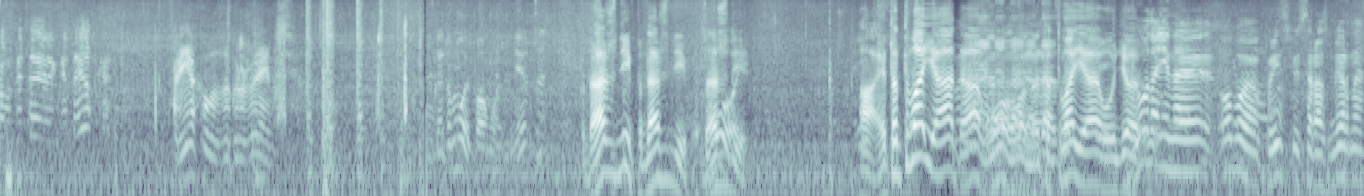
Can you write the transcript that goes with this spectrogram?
Приех- Приехала ГТС-ка? Приехала, загружаемся. Это мой, по-моему, нет? Подожди, подожди, подожди. А, это твоя, да, вон, вон, это твоя. уйдет. Вот они на, оба, в принципе, соразмерно.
